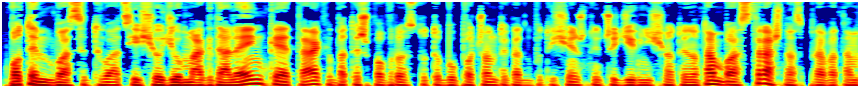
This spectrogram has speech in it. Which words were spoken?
Potem była sytuacja, jeśli chodzi o Magdalenkę, tak? Chyba też po prostu to był początek lat 2000 czy 90. No tam była straszna sprawa, tam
